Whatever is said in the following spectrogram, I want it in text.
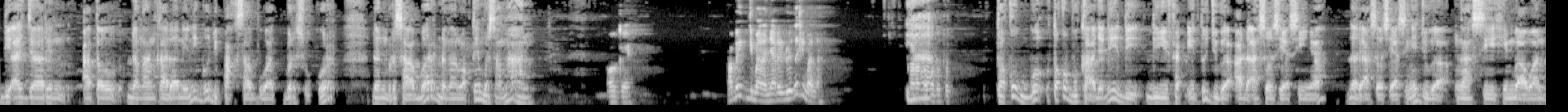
diajarin atau dengan keadaan ini gue dipaksa buat bersyukur dan bersabar dengan waktu yang bersamaan Oke. Tapi gimana nyari duitnya gimana? Kalau ya toko tutup. toko gua toko buka jadi di di vape itu juga ada asosiasinya dari asosiasinya juga ngasih himbauan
